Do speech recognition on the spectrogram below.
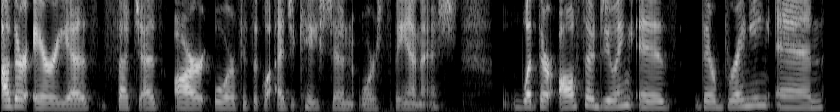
other areas such as art or physical education or Spanish. What they're also doing is they're bringing in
